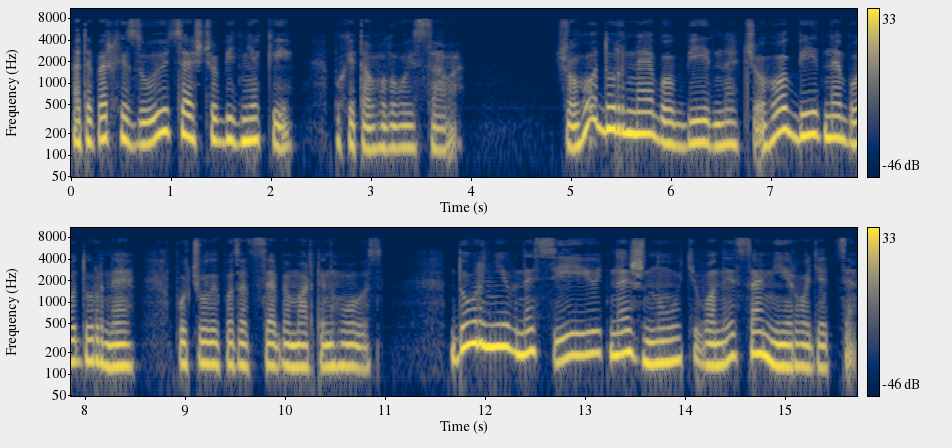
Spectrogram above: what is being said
а тепер хизуються, що бідняки, похитав головою Сава. Чого дурне, бо бідне, чого бідне, бо дурне, почули позад себе Мартин голос. Дурнів не сіють, не жнуть, вони самі родяться.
